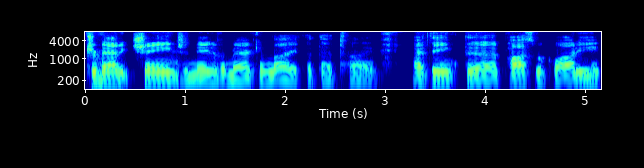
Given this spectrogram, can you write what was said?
dramatic change in Native American life at that time. I think the Passamaquoddy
